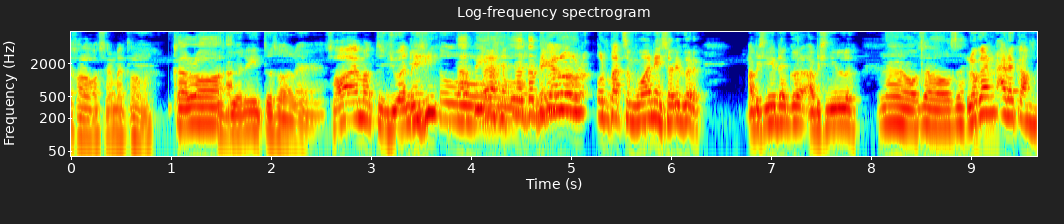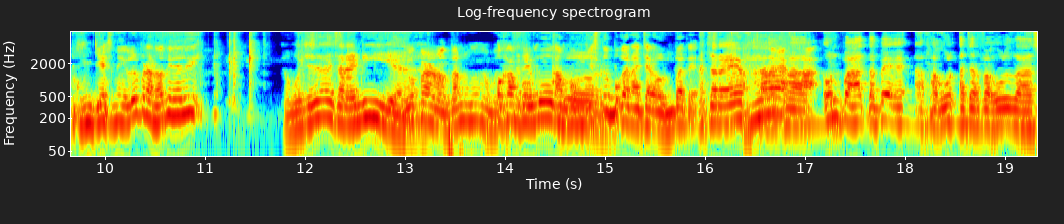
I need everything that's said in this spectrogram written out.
kalau konser metal mah. Kalau Tujuannya itu soalnya. Soalnya emang tujuannya itu. tapi Nah, enggak, tapi Tapi kan lu unpad semua nih, sorry gue. Abis ini udah gue, abis ini lu. Nah, enggak usah, enggak usah. Lu kan ada kampung jazz nih, lu pernah nonton gak sih? Kamu aja kan acara dia. Gue pernah nonton gue nggak Oh kampung, Bogor. kampung jazz tuh bukan acara unpad ya? Acara FH. Acara FH, Unpad tapi eh, fakul acara fakultas.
